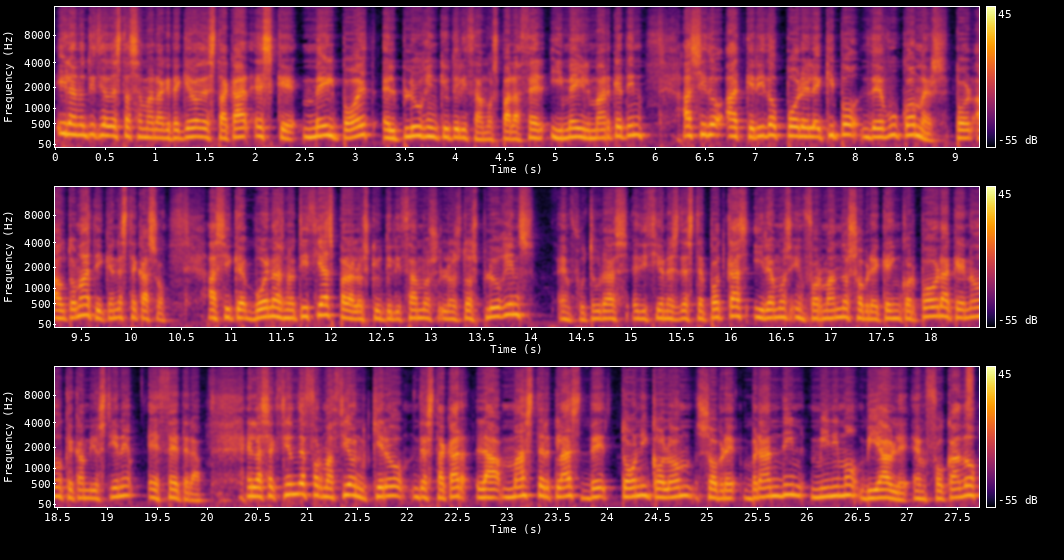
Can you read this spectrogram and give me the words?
Y la noticia de esta semana que te quiero destacar es que MailPoet, el plugin que utilizamos para hacer email marketing, ha sido adquirido por el equipo de WooCommerce, por Automatic en este caso. Así que buenas noticias para los que utilizamos los dos plugins, en futuras ediciones de este podcast iremos informando sobre qué incorpora, qué no, qué cambios tiene, etc. En la sección de formación quiero destacar la masterclass de Tony Colom sobre branding mínimo viable, enfocado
